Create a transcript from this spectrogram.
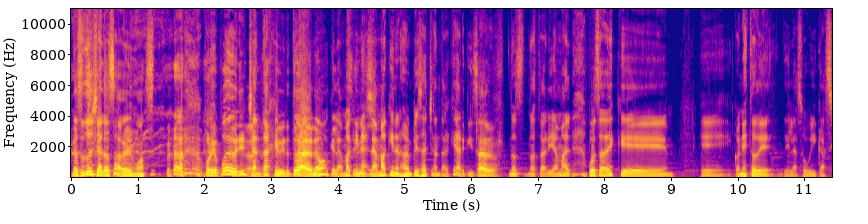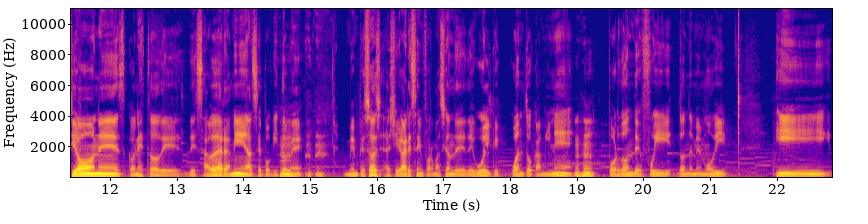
Nosotros ya lo sabemos. Porque puede venir chantaje virtual, ¿no? Que la máquina, la máquina nos empieza a chantajear, quizás. No, no estaría mal. Vos sabés que eh, con esto de, las ubicaciones, con esto de, saber, a mí hace poquito mm. me, empezó a llegar esa información de, Google, que cuánto caminé, por dónde fui, dónde me moví, y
